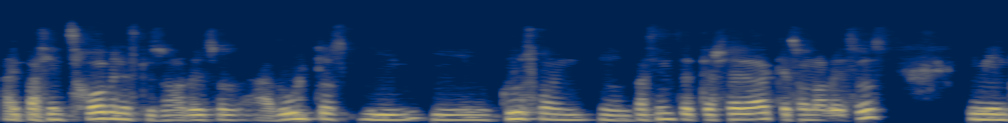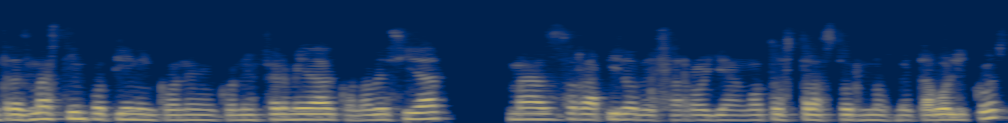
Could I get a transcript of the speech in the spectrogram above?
Hay pacientes jóvenes que son obesos, adultos e incluso en, pacientes de tercera edad que son obesos. Y mientras más tiempo tienen con, con enfermedad, con obesidad, más rápido desarrollan otros trastornos metabólicos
